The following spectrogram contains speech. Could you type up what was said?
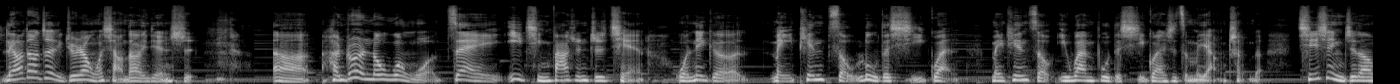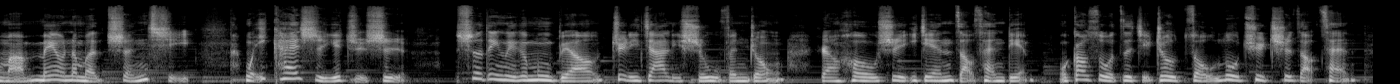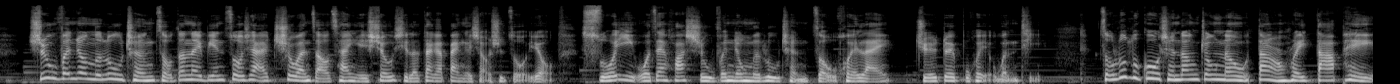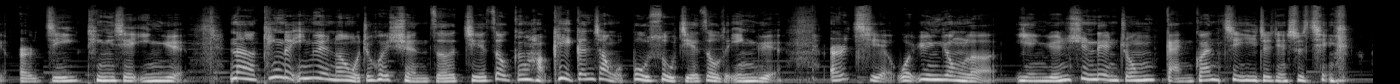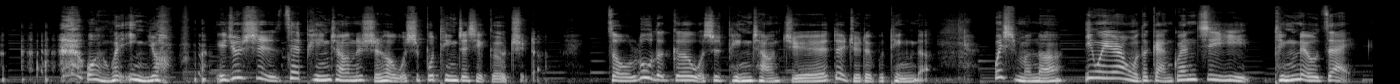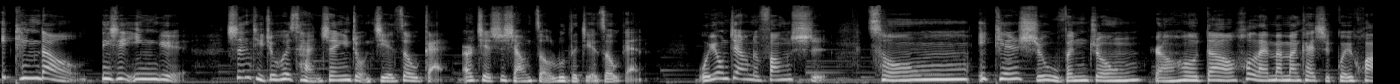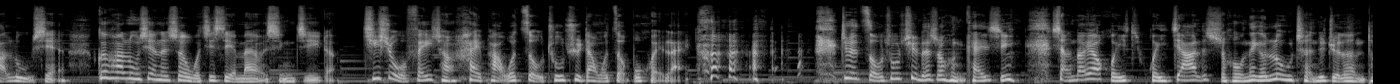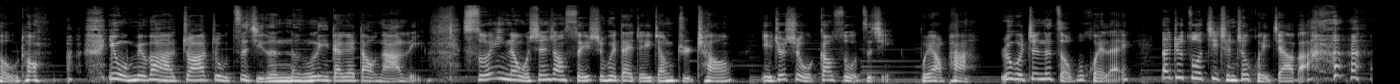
聊到这里，就让我想到一件事，呃，很多人都问我在疫情发生之前，我那个每天走路的习惯，每天走一万步的习惯是怎么养成的？其实你知道吗？没有那么神奇。我一开始也只是。设定了一个目标，距离家里十五分钟，然后是一间早餐店。我告诉我自己，就走路去吃早餐，十五分钟的路程，走到那边坐下来吃完早餐，也休息了大概半个小时左右。所以我再花十五分钟的路程走回来，绝对不会有问题。走路的过程当中呢，我当然会搭配耳机听一些音乐。那听的音乐呢，我就会选择节奏更好，可以跟上我步速节奏的音乐。而且我运用了演员训练中感官记忆这件事情，我很会应用。也就是在平常的时候，我是不听这些歌曲的。走路的歌，我是平常绝对绝对不听的。为什么呢？因为让我的感官记忆。停留在一听到那些音乐，身体就会产生一种节奏感，而且是想走路的节奏感。我用这样的方式，从一天十五分钟，然后到后来慢慢开始规划路线。规划路线的时候，我其实也蛮有心机的。其实我非常害怕，我走出去，但我走不回来。就是走出去的时候很开心，想到要回回家的时候，那个路程就觉得很头痛，因为我没有办法抓住自己的能力大概到哪里，所以呢，我身上随时会带着一张纸钞，也就是我告诉我自己不要怕，如果真的走不回来，那就坐计程车回家吧。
